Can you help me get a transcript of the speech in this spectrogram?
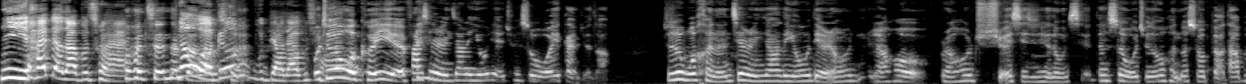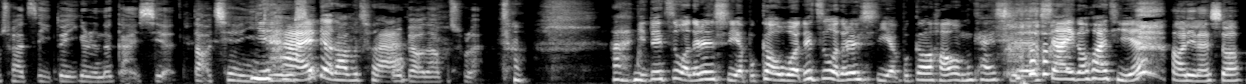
你还表达不出来？我真的那我根本不表达不出来。我觉得我可以发现人家的优点，确实我也感觉到，就是我很能见人家的优点，然后然后然后去学习这些东西。但是我觉得我很多时候表达不出来自己对一个人的感谢、道歉。你还表达不出来？我表达不出来。啊，你对自我的认识也不够，我对自我的认识也不够。好，我们开始下一个话题。好，你来说。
